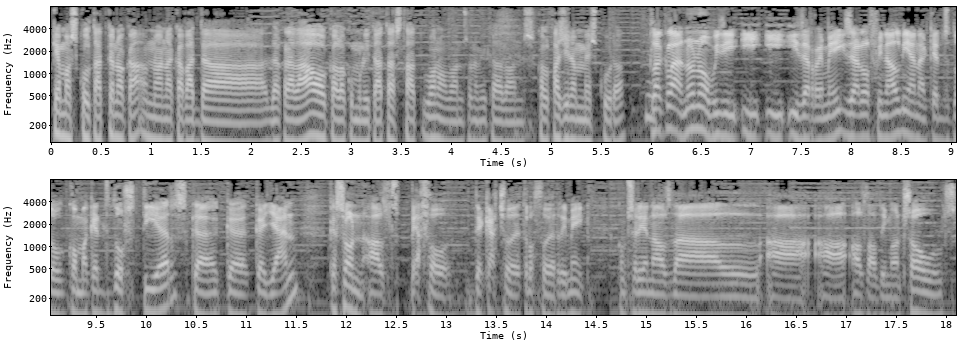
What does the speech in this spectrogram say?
que hem escoltat que no, no han acabat de- d'agradar o que la comunitat ha estat, bueno, doncs una mica, doncs, que el facin amb més cura. Clar, clar, no, no, vull dir, i, i, i de remakes ara al final n'hi ha aquests do, com aquests dos tiers que, que, que hi han, que són els pedazo de cacho de trozo de remake, com serien els del, a, a, els del Demon Souls,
